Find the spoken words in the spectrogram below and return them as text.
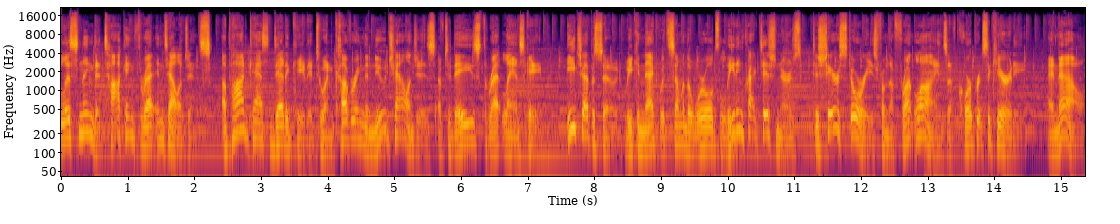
listening to Talking Threat Intelligence, a podcast dedicated to uncovering the new challenges of today's threat landscape. Each episode, we connect with some of the world's leading practitioners to share stories from the front lines of corporate security. And now,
